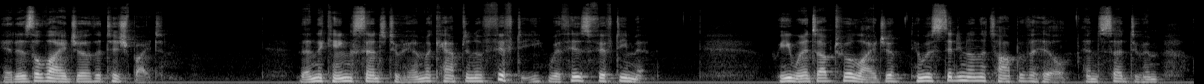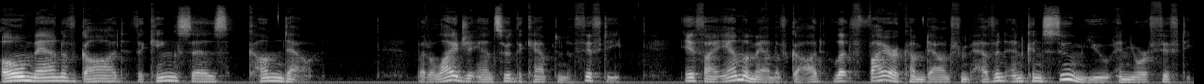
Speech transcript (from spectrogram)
It is Elijah the Tishbite. Then the king sent to him a captain of fifty with his fifty men. He went up to Elijah, who was sitting on the top of a hill, and said to him, O man of God, the king says, Come down. But Elijah answered the captain of fifty, If I am a man of God, let fire come down from heaven and consume you and your fifty.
